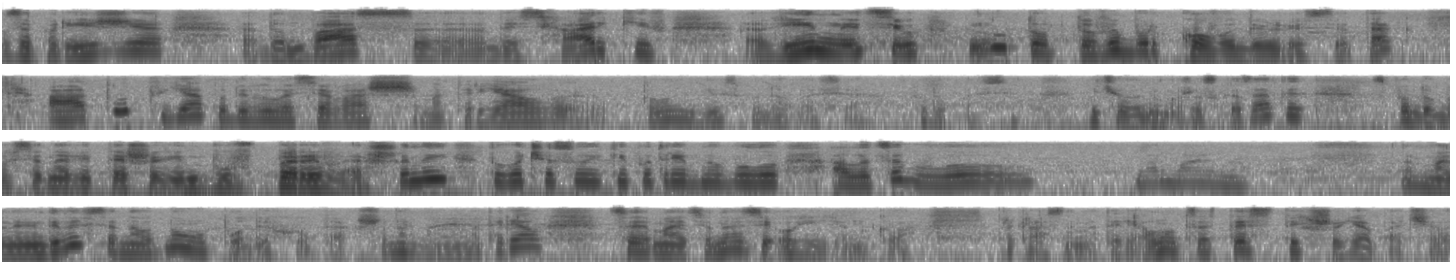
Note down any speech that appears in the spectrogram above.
Запоріжжя, Донбас, е, десь Харків, е, Вінницю. Ну, тобто виборково дивлюся, так? А тут я подивилася ваш матеріал, то мені сподобався. Сподобався. Нічого не можу сказати. Сподобався навіть те, що він був перевершений того часу, який потрібно було, але це було нормально. Нормально. Він дивився на одному подиху, так що нормальний матеріал. Це мається на увазі Огієнко. Прекрасний матеріал. Ну, це те з тих, що я бачила,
